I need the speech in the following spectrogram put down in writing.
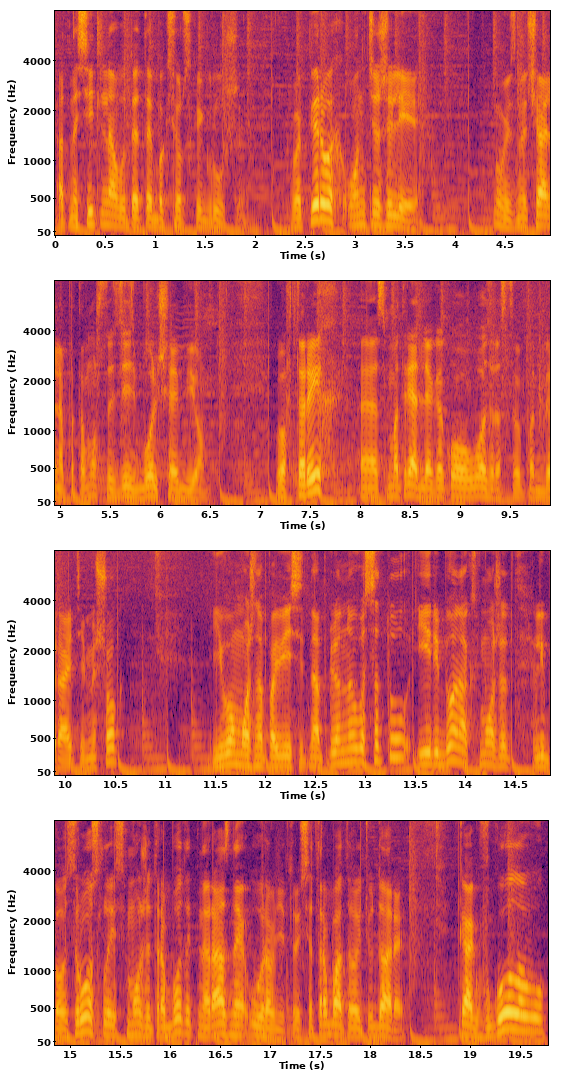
относительно вот этой боксерской груши. Во-первых, он тяжелее, ну изначально, потому что здесь больше объем. Во-вторых, э, смотря для какого возраста вы подбираете мешок, его можно повесить на определенную высоту, и ребенок сможет, либо взрослый, сможет работать на разные уровни. То есть отрабатывать удары как в голову,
